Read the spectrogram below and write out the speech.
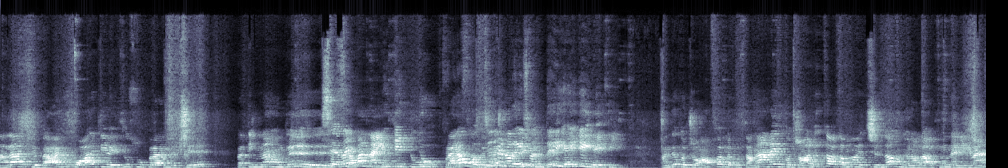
நல்லா இருக்கு. பேக் குவாலிட்டி வைஸும் சூப்பராக இருந்துச்சு. பார்த்தீங்கன்னா வந்து seven ninety two original price வந்து எயிட் எயிட் எயிட்டி வந்து கொஞ்சம் ஆஃபரில் கொடுத்தாங்க. ஆனால் இது கொஞ்சம் அழுக்காக்காம வச்சுருந்தா கொஞ்சம் நல்லா இருக்கும்னு நினைக்கிறேன்.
